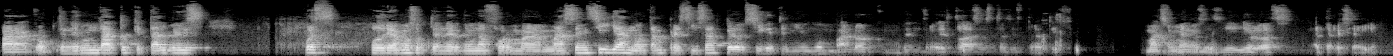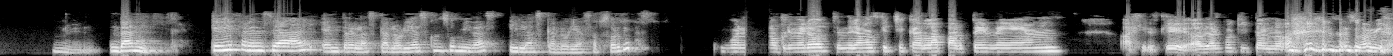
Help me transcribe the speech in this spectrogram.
para obtener un dato que tal vez pues podríamos obtener de una forma más sencilla, no tan precisa, pero sigue teniendo un valor como dentro de todas estas estrategias. Más o menos así yo lo aterrizaría. Dani, ¿qué diferencia hay entre las calorías consumidas y las calorías absorbidas? Bueno, primero tendríamos que checar la parte de Ay, es que hablar poquito no, no es lo mío.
